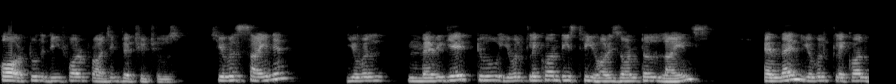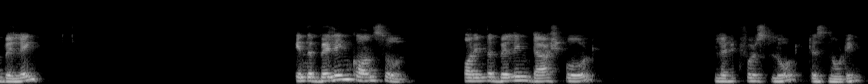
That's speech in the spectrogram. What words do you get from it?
or to the default project that you choose. So you will sign in, you will navigate to, you will click on these three horizontal lines, and then you will click on billing. In the billing console or in the billing dashboard, Let it first load. It is loading.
